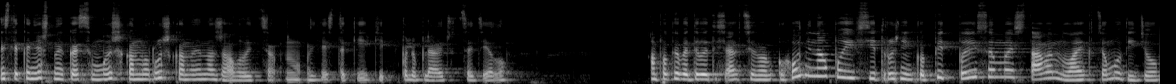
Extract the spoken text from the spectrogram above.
Якщо, звісно, якась мишка, нарушка не нажалується. Ну, є такі, які полюбляють це діло. А поки ви дивитесь акцію на алкогольні напої, всі дружненько підписуємось, ставимо лайк цьому відео.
